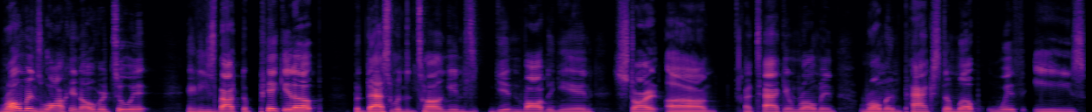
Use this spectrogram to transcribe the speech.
Roman's walking over to it, and he's about to pick it up, but that's when the Tongans get involved again, start um, attacking Roman. Roman packs them up with ease,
